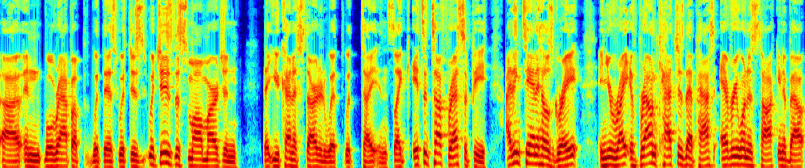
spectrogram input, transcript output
uh, and we'll wrap up with this, which is, which is the small margin that you kind of started with with Titans. Like it's a tough recipe. I think Tannehill's great, and you're right. If Brown catches that pass, everyone is talking about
